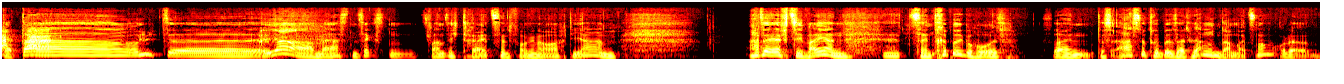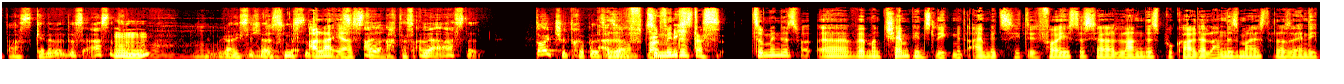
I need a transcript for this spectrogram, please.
Tada! Und äh, ja, am 1.6.2013, vor genau acht Jahren, hat der FC Bayern sein Triple geholt. Sein, das erste Triple seit langem damals, ne? Oder war es generell das erste Triple? Ich bin mir gar nicht sicher. Das müsste- allererste. Das, ach, das allererste. Deutsche Triple Also sogar. Zumindest das, Zumindest, äh, wenn man Champions League mit einbezieht. Vorher hieß das ja Landespokal der Landesmeister oder so ähnlich.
